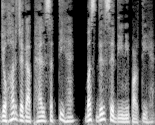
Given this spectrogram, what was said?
जो हर जगह फैल सकती हैं, बस दिल से दीनी पड़ती है।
